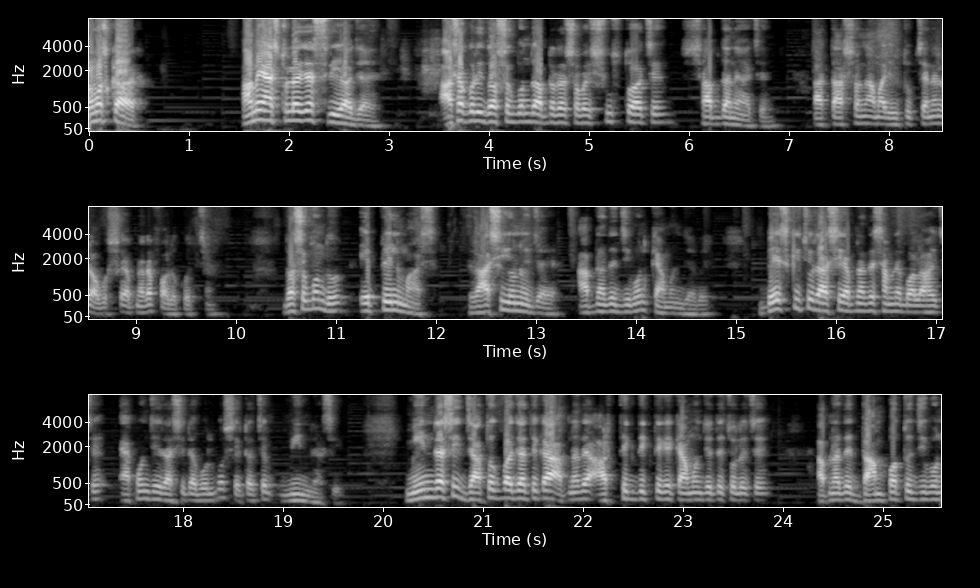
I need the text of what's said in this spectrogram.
নমস্কার, আমি অ্যাস্ট্রোলজার শ্রী অজয়। আশা করি দর্শক বন্ধু আপনারা সবাই সুস্থ আছেন, সাবধানে আছেন, আর তার সঙ্গে আমার ইউটিউব চ্যানেল অবশ্যই আপনারা ফলো করছেন। দর্শক বন্ধু, এপ্রিল মাস, রাশি অনুযায়ী আপনাদের জীবন কেমন যাবে? বেশ কিছু রাশি আপনাদের সামনে বলা হয়েছে। এখন যে রাশিটা বলব, সেটা হচ্ছে মীন রাশি। মীন রাশি জাতক বা জাতিকা আপনাদের আর্থিক দিক থেকে কেমন যেতে চলেছে? আপনাদের দাম্পত্য জীবন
